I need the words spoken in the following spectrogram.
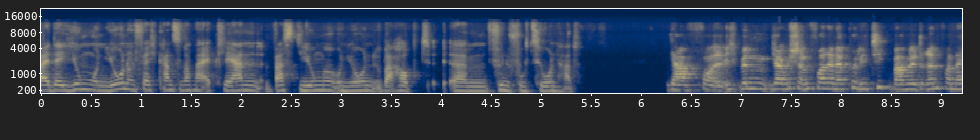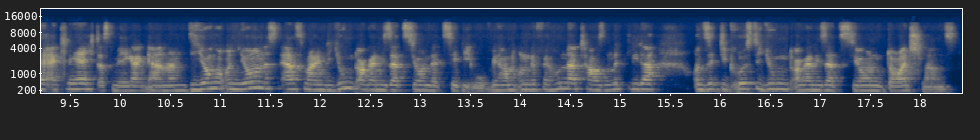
bei der Jungen Union? Und vielleicht kannst du noch mal erklären, was die Junge Union überhaupt ähm, für eine Funktion hat. Ja, voll. Ich bin, glaube ich, schon voll in der Politikbubble drin, von daher erkläre ich das mega gerne. Die Junge Union ist erstmal die Jugendorganisation der CDU. Wir haben ungefähr 100.000 Mitglieder und sind die größte Jugendorganisation Deutschlands.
